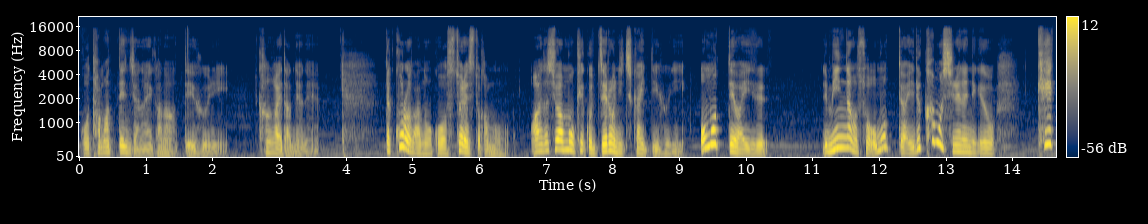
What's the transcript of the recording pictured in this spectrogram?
こう溜まってんじゃないかなっていうふうに考えたんだよね。でコロナのこうストレスとかも私はもう結構ゼロに近いっていうふうに思ってはいるでみんなもそう思ってはいるかもしれないんだけど結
